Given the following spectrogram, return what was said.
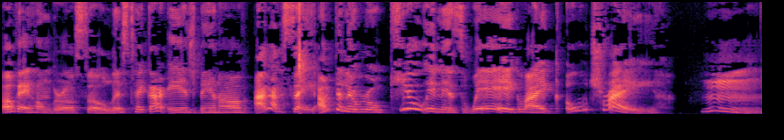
Okay, homegirl, so let's take our edge band off. I gotta say, I'm feeling real cute in this wig. Like, oh, Trey. Hmm.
